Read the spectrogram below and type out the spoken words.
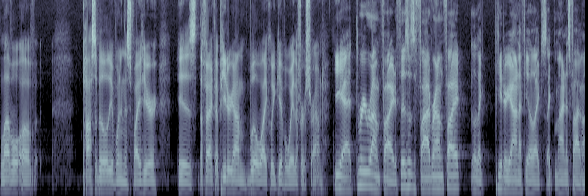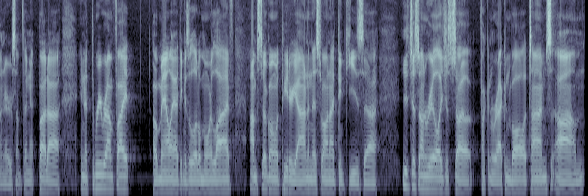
level of possibility of winning this fight here is the fact that Petr Yan will likely give away the first round. yeah, three round fight. If this is a five round fight, like Petr Yan, I feel like it's like minus five hundred or something. But uh, in a three round fight, O'Malley, I think, is a little more live. I'm still going with Petr Yan in this one. I think he's uh, he's just unreal. He's just a fucking wrecking ball at times, um,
